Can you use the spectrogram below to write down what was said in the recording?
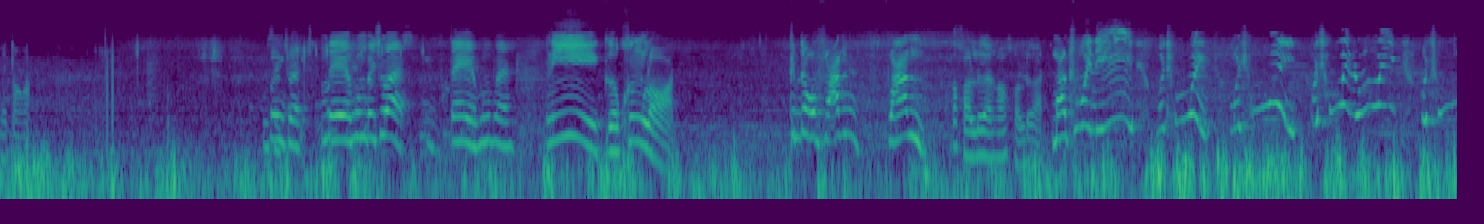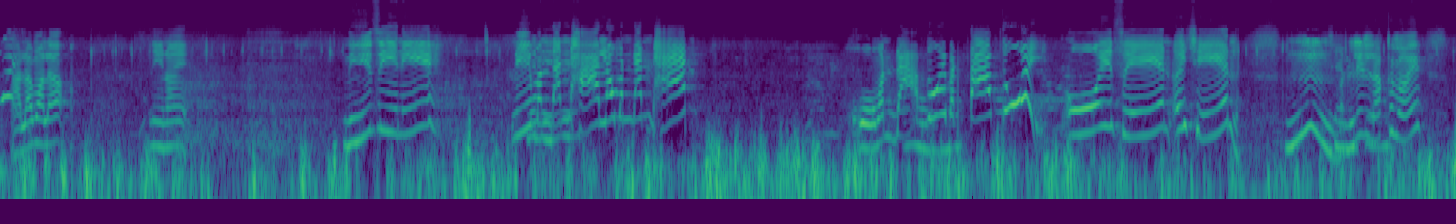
ไม่ต้องอะเพิ่งช่วยเต้เพิ่งไปช่วยเต้เพิ่งไป นี่เกือบครึ่งหลอดกระโดดฟันฟันเขาขอเลือดเขาขอเลือด มาช่วยดีมาช่วย มาช่วย มาช่วยด้วยมาช่วยมาแล้วมาแล้ว นี่นายหนีสิหนีหนีมันดันทานแล้วมันดันทานโหมันดามด้วยมันตามด้วย โอ้ยเซนเอ้ยเชนอืมมันเล่นนักใช่ไหม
